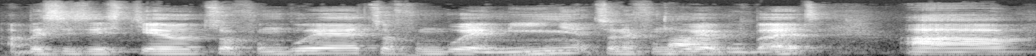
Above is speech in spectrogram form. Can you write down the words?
aby si zjistil, co funguje, co funguje míň, co nefunguje Tak. vůbec a,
